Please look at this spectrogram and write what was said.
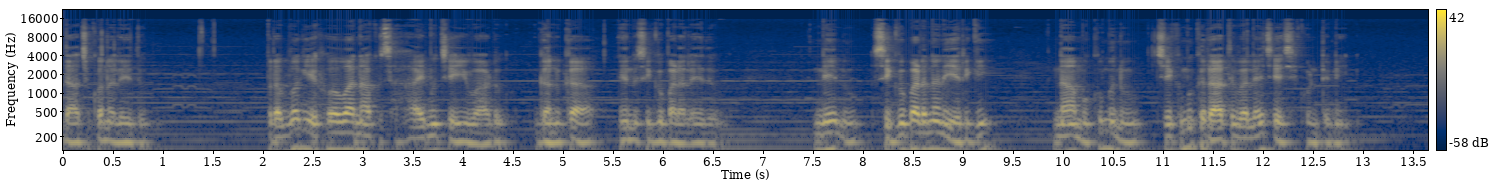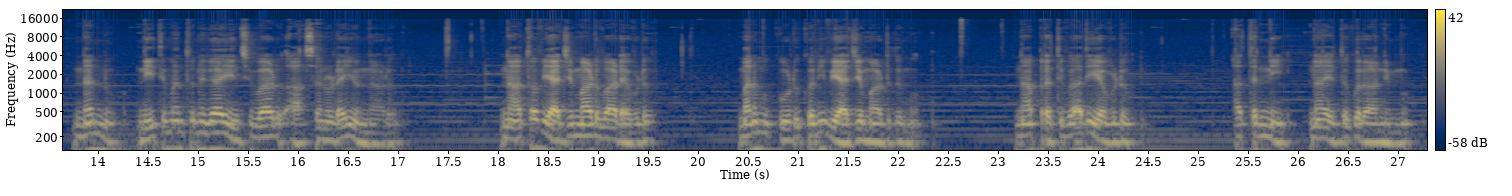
దాచుకొనలేదు. ప్రభువకి యహోవా నాకు సహాయము చేయువాడు గనుక నేను సిగ్గుపడలేదు. నేను సిగ్గుపడనని ఎరిగి నా ముఖమును చికుముకు రాతి వలె చేసుకుంటుని. నన్ను నీతిమంతునిగా ఎంచువాడు ఆసనుడై ఉన్నాడు. నాతో వ్యాజ్యమాడు వాడెవడు? మనము కూడుకొని వ్యాజ్యమాడుదుము. నా ప్రతివాది ఎవడు? అతన్ని నా ఎద్దుకు రానిమ్ము.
